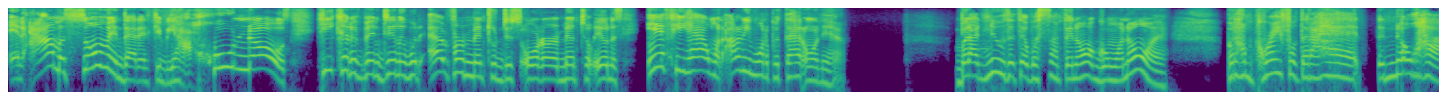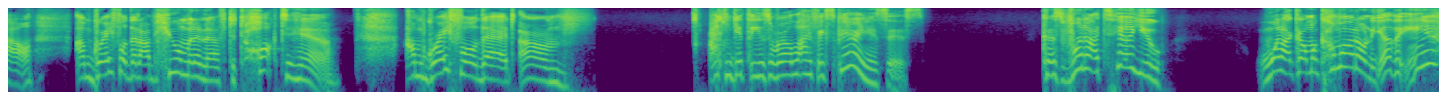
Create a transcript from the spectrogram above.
and I'm assuming that it could be how, who knows? He could have been dealing with whatever mental disorder or mental illness. If he had one, I don't even want to put that on him. But I knew that there was something on going on. But I'm grateful that I had the know how. I'm grateful that I'm human enough to talk to him. I'm grateful that um, I can get these real life experiences. Because when I tell you, when I come, come out on the other end,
